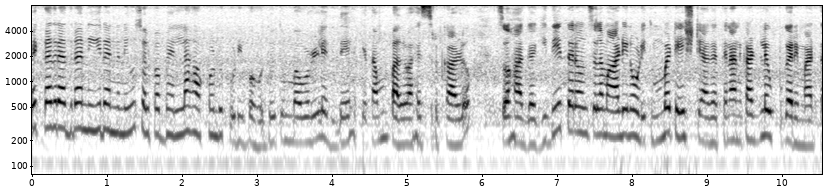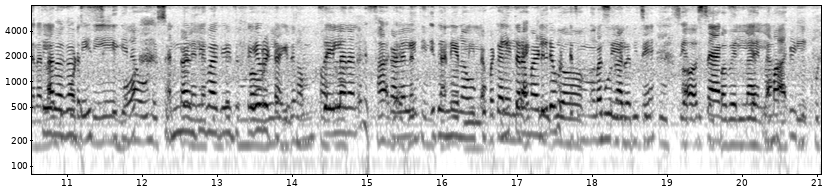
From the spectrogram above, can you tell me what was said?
ಬೇಕಾದರೆ ಅದರ ನೀರನ್ನು ನೀವು ಸ್ವಲ್ಪ ಬೆಲ್ಲ ಹಾಕ್ಕೊಂಡು ಕುಡಿಬಹುದು. ತುಂಬ ಒಳ್ಳೆಯದು ದೇಹಕ್ಕೆ ತಂಪಲ್ವ ಹೆಸರು ಕಾಳು ಸೊ ಹಾಗಾಗಿ ಇದೇ ಥರ ಒಂದ್ಸಲ ಮಾಡಿ ನೋಡಿ. ತುಂಬ ಟೇಸ್ಟಿ ಆಗುತ್ತೆ. ನಾನು ಕಡಲೆ ಉಪ್ಪುಗರಿ ಮಾಡ್ತಾನಲ್ಲ ಫೇವ್ರೆಟ್ ಆಗಿದೆ. ಮುಂಚೆ ಎಲ್ಲ ನಾನು ಹೆಸರು ಕಾಳೆಲ್ಲ ತಿಂತಾನೆ ಇರಲಿಲ್ಲ. ಬಟ್ ಈ ಥರ ಮಾಡಿದ್ರೆ ಹೊಟ್ಟೆ ತುಂಬ ಸೇರುತ್ತೆ ಸ್ವಲ್ಪ ಬೆಲ್ಲ ಎಲ್ಲ ಹಾಕಿ ಕೂಡ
